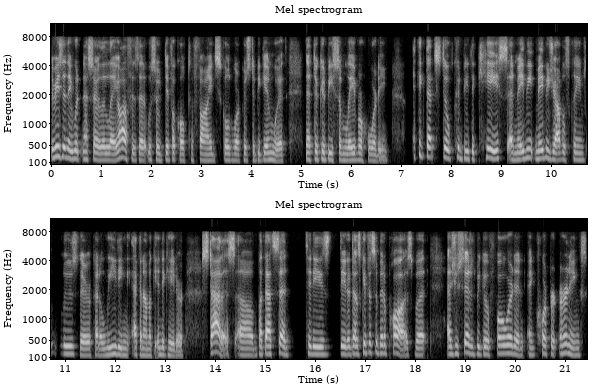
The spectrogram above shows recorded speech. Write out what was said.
the reason they wouldn't necessarily lay off is that it was so difficult to find skilled workers to begin with that there could be some labor hoarding. I think that still could be the case, and maybe maybe jobless claims lose their kind of leading economic indicator status. Uh, but that said, today's data does give us a bit of pause. But as you said, as we go forward and, and corporate earnings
